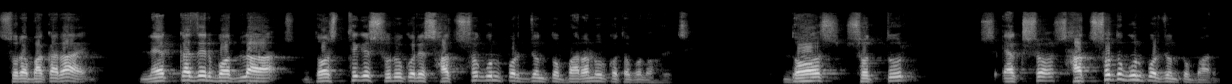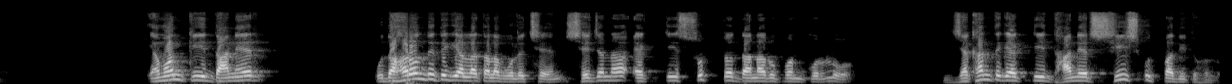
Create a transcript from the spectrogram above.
সোরা বাকারায় ন্যাক কাজের বদলা দশ থেকে শুরু করে সাতশো গুণ পর্যন্ত বাড়ানোর কথা বলা হয়েছে। দশ, সত্তর, একশো সাতশত গুণ পর্যন্ত বাড়বে। এমনকি দানের উদাহরণ দিতে গিয়ে আল্লাহ তালা বলেছেন, সে যেন একটি ছোট্ট দানা রোপণ করল যেখান থেকে একটি ধানের শীষ উৎপাদিত হলো,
